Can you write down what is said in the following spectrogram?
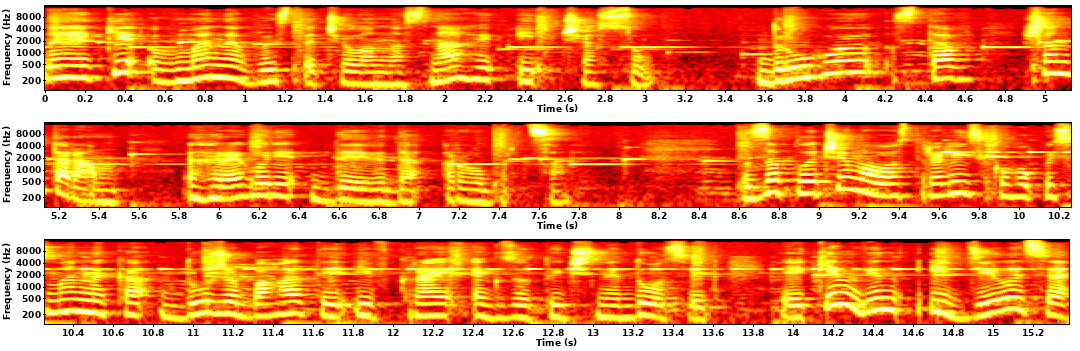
на які в мене вистачило наснаги і часу. Другою став Шантарам Грегорі Девіда Робертса. За плечима у австралійського письменника дуже багатий і вкрай екзотичний досвід, яким він і ділиться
